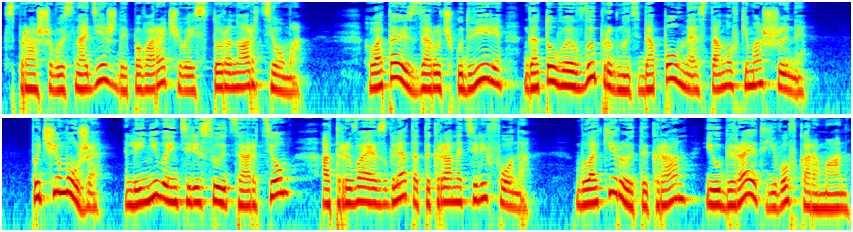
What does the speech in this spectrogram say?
Спрашиваю с надеждой, поворачиваясь в сторону Артема. Хватаюсь за ручку двери, готовая выпрыгнуть до полной остановки машины. «Почему же?» – лениво интересуется Артем, отрывая взгляд от экрана телефона. Блокирует экран и убирает его в карман.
